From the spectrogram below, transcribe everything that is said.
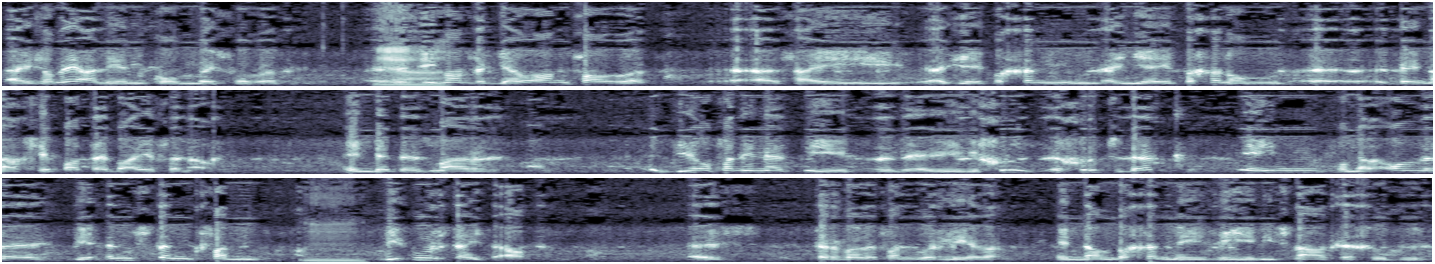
Hy sal nie alleen kom byvoorbeeld. Ja. Iemand wat jou aanval ook. As hy as jy begin en jy begin hom uh, dan gee pad hy baie vinnig. En dit is maar deel van die natuur. Die, die groep groepsdik en onder andere die instink van hmm. die oertyd af is ter wille van oorlewing. En dan begin mense hierdie snaakse goed doen.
